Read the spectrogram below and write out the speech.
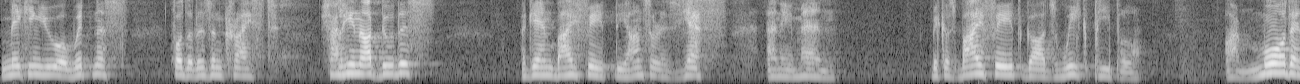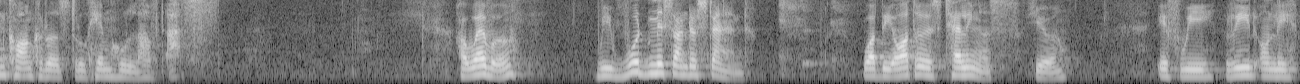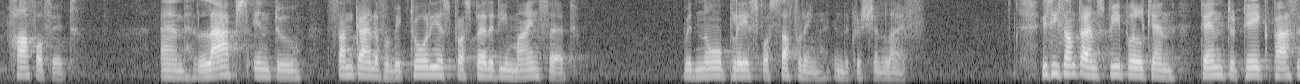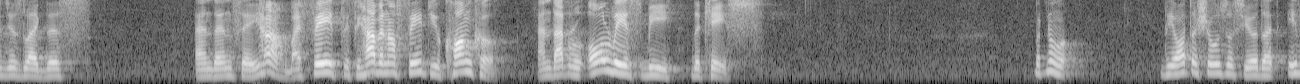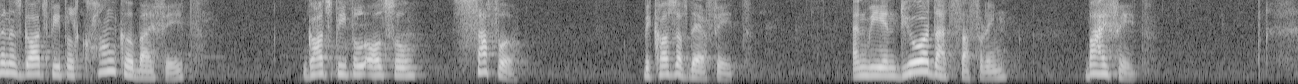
making you a witness for the risen Christ. Shall he not do this? Again, by faith, the answer is yes and amen. Because by faith, God's weak people are more than conquerors through him who loved us. However, we would misunderstand what the author is telling us here if we read only half of it and lapse into some kind of a victorious prosperity mindset with no place for suffering in the Christian life. You see, sometimes people can tend to take passages like this and then say, Yeah, by faith, if you have enough faith, you conquer. And that will always be the case. But no, the author shows us here that even as God's people conquer by faith, God's people also suffer because of their faith. And we endure that suffering by faith.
